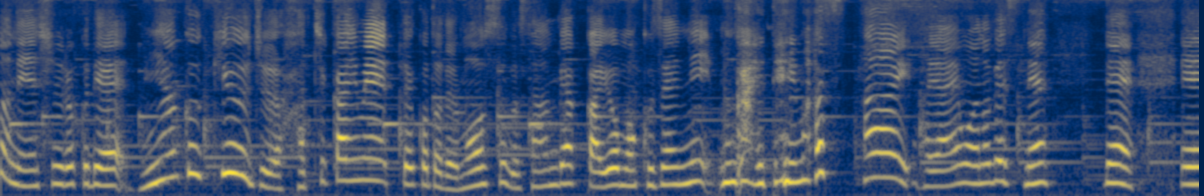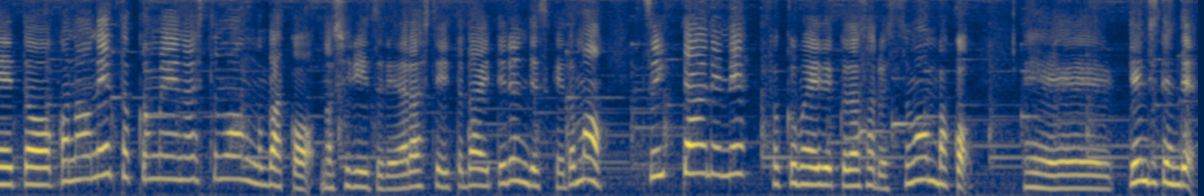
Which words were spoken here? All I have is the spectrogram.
日のね収録で298回目ということでもうすぐ300回を目前に迎えています。はい。早いものですね。で、えっ、と、このね、匿名の質問箱のシリーズでやらせていただいてるんですけども、ツイッターでね、匿名でくださる質問箱、えー、現時点で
